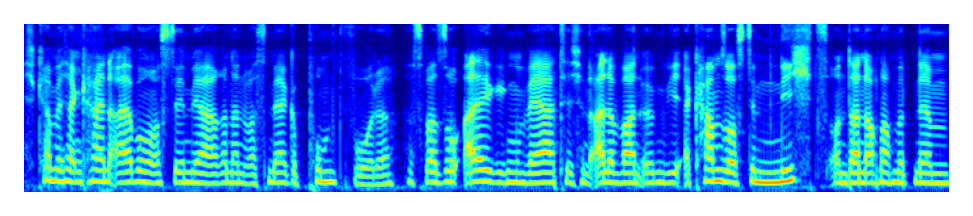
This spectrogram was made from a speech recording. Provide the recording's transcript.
Ich kann mich an kein Album aus dem Jahr erinnern, was mehr gepumpt wurde. Das war so allgegenwärtig und alle waren irgendwie, er kam so aus dem Nichts und dann auch noch mit einem,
